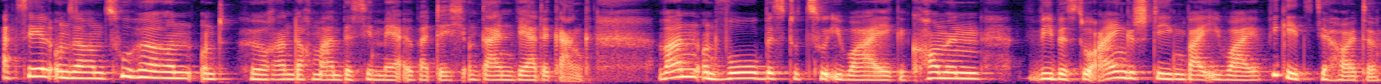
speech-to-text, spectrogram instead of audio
erzähl unseren Zuhörern und Hörern doch mal ein bisschen mehr über dich und deinen Werdegang. Wann und wo bist du zu EY gekommen? Wie bist du eingestiegen bei EY? Wie geht's dir heute?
